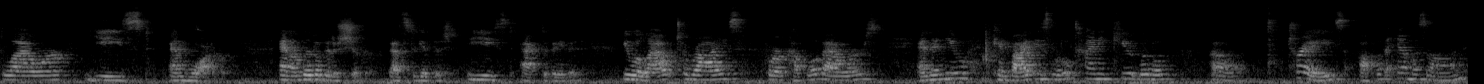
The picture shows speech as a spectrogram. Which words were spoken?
flour, yeast, and water, and a little bit of sugar. That's to get the yeast activated. You allow it to rise for a couple of hours, and then you can buy these little tiny cute little uh, trays off of Amazon,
